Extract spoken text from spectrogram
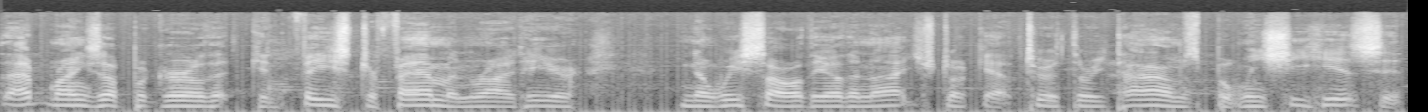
that brings up a girl that can feast or famine right here. You know, we saw her the other night struck out two or three times, but when she hits it,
